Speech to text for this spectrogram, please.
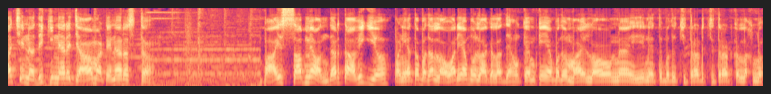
આ છે નદી કિનારે જવા માટેના રસ્તા. ભાઈ સાહેબ મેં અંદર તો આવી ગયો પણ અહીંયા તો બધા લવારિયા બહુ લાગેલા દે હું કેમ કે અહીંયા બધું માય લવ ને એ ને તે બધું ચિત્રાટ ચિત્રાટ કર લખલો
